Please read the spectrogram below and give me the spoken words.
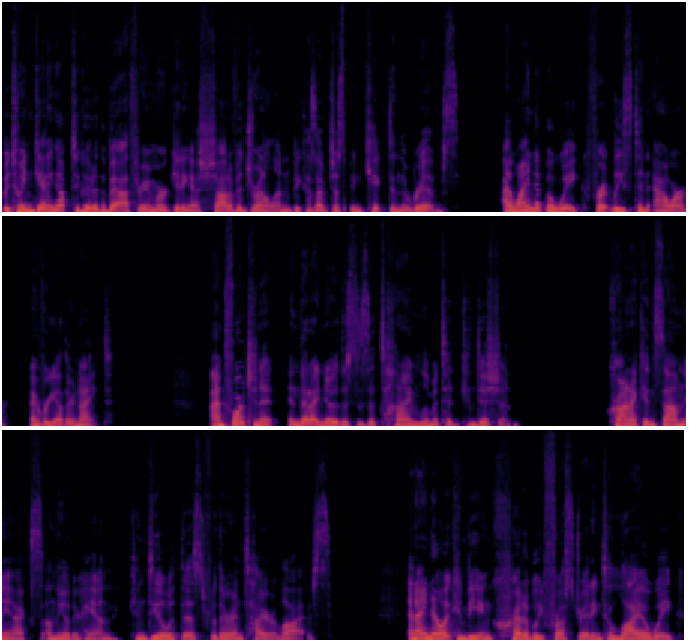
Between getting up to go to the bathroom or getting a shot of adrenaline because I've just been kicked in the ribs, I wind up awake for at least an hour every other night. I'm fortunate in that I know this is a time limited condition. Chronic insomniacs, on the other hand, can deal with this for their entire lives. And I know it can be incredibly frustrating to lie awake,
